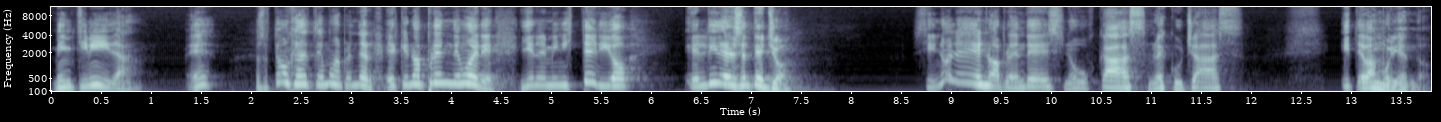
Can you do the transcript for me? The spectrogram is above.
me intimida. ¿eh? Entonces, tenemos que, tenemos que aprender. El que no aprende muere. Y en el ministerio, el líder es el techo. Si no lees, no aprendes, no buscas, no escuchás y te vas muriendo.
